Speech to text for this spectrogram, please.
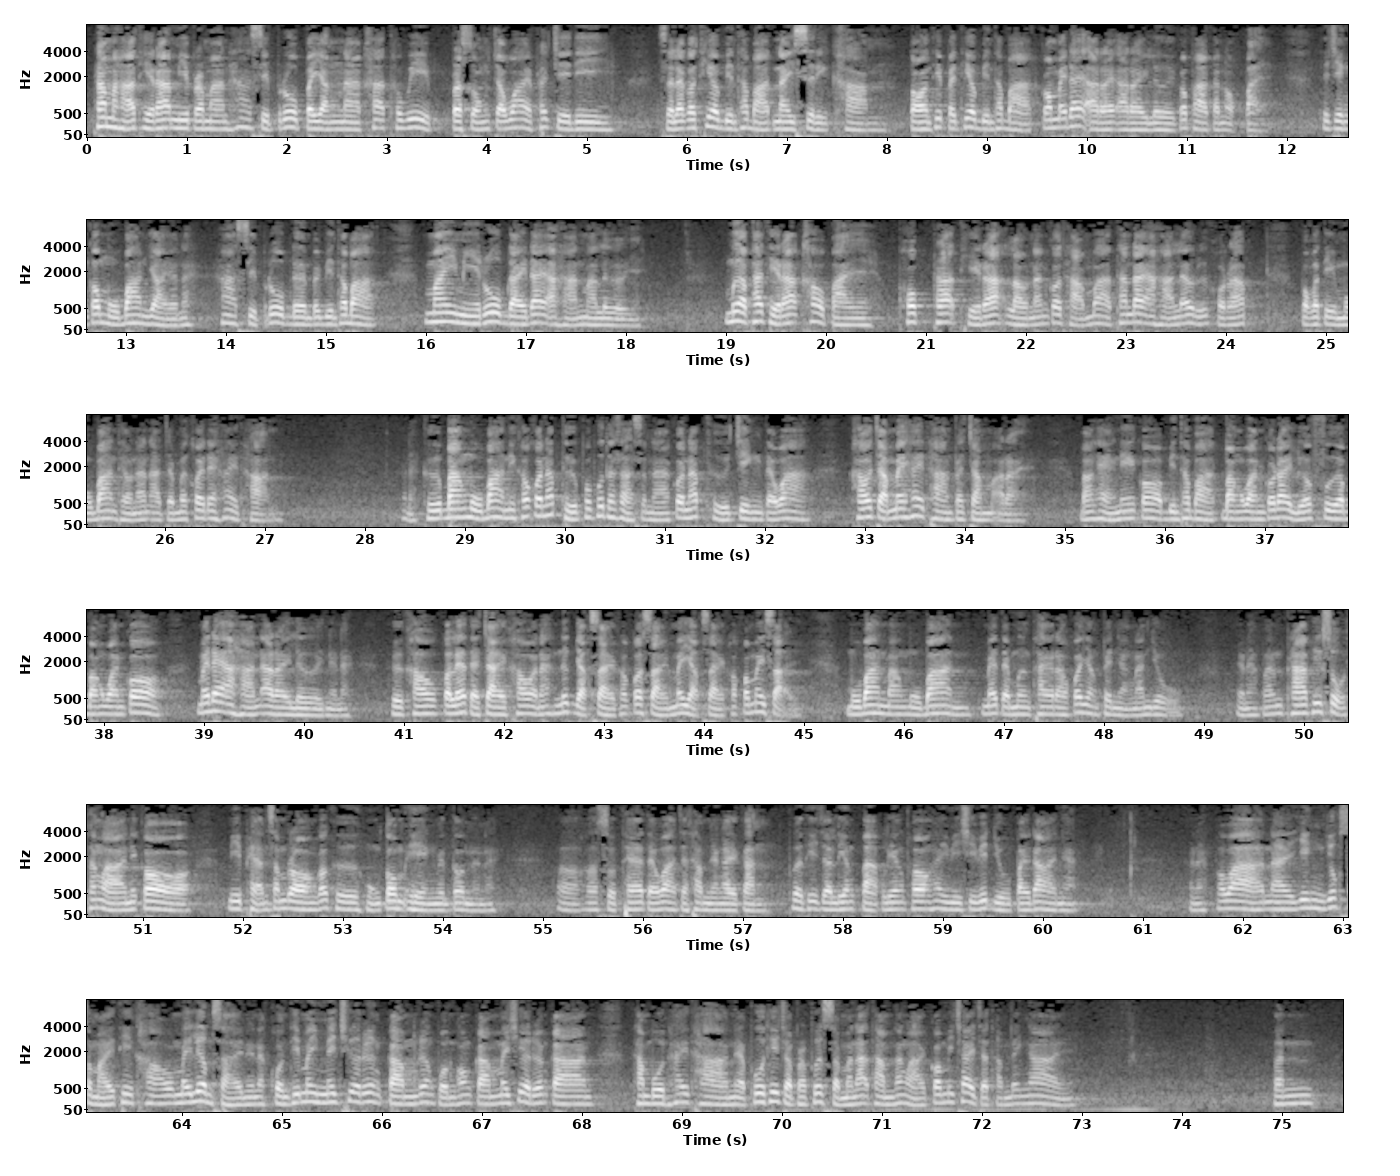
พระมหาเทระมีประมาณห้าสิบรูปไปยังนาคาทวีปประสงค์จะไหว้พระเจดีย์เสร็จแล้วก็เที่ยวบินทบาทในสิริคาม ตอนที่ไปเที่ยวบินทบาทก็ไม่ได้อะไรอะไรเลย ก็พากันออกไปที่จริงก็หมู่บ้านใหญ่นะ ห้าสิบรูปเดินไปบินทบาทไม่มีรูปใดได้อาหารมาเลย เมื่อพระเถระเข้าไป พบพระเถระเหล่านั้นก็ถามว่าท่านได้อาหารแล้วหรือขอรับ ปกติหมู่บ้านแถวนั้นอาจจะไม่ค่อยได้ให้ทานนะคือบางหมู่บ้านนี่เขาก็นับถือพระพุทธศาสนาก็นับถือจริง แต่ว่าเขาจะไม่ให้ทานประจำอะไร บางแห่งนี้ก็บินทบาทบางวันก็ได้เหลือเฟือบางวันก็ไม่ได้อาหารอะไรเลยเนี่ยนะ คือเขาก็แล้วแต่ใจเขาอะนะนึกอยากใส่เขาก็ใส่ไม่อยากใส่เขาก็ไม่ใส่ หมู่บ้านบางหมู่บ้าน แม้แต่เมืองไทยเราก็ยังเป็นอย่างนั้นอยู่เนี่ยนะเพราะพระภิกษุทั้งหลายนี่ก็มีแผนสำรองก็คือหุงต้มเองเป็นต้นนะนะก็สุดแท้แต่ว่าจะทํำยังไงกัน เพื่อที่จะเลี้ยงปากเลี้ยงท้องให้มีชีวิตอยู่ไปได้เนี่ย นะเพราะว่าในยิ่งยุคสมัยที่เขาไม่เลื่อมใสเนี่ยนะคนที่ไม่ไม่เชื่อเรื่องกรรม เรื่องผลของกรรม ไม่เชื่อเรื่องการทำบุญให้ทานเนี่ยผู้ที่จะประพฤติสมณธรรมทั้งหลายก็ไม่ใช่จะทำได้ง่ายมัน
